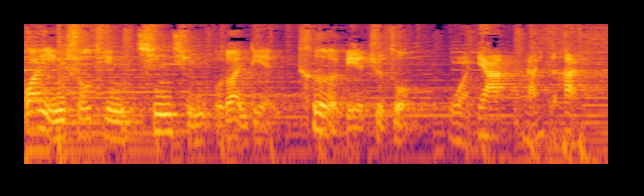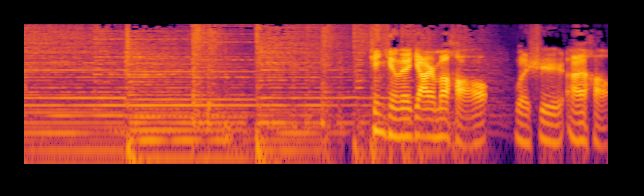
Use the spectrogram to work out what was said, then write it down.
欢迎收听亲情不断电特别制作，《我家男子汉》。亲情的家人们好，我是安好，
